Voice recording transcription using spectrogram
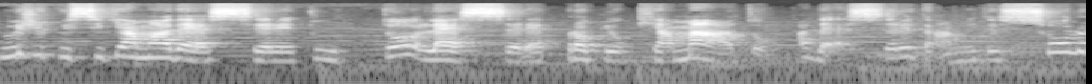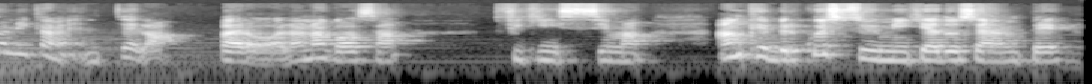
Invece qui si chiama ad essere tutto, l'essere è proprio chiamato ad essere tramite solo unicamente la parola, una cosa fichissima. Anche per questo io mi chiedo sempre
